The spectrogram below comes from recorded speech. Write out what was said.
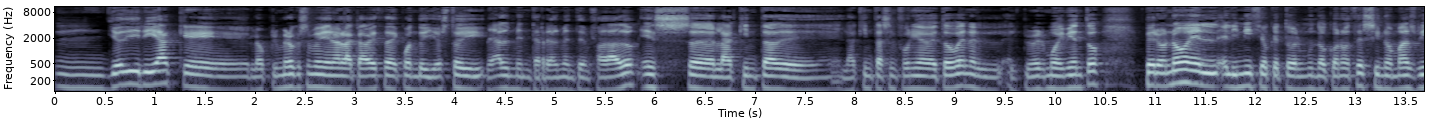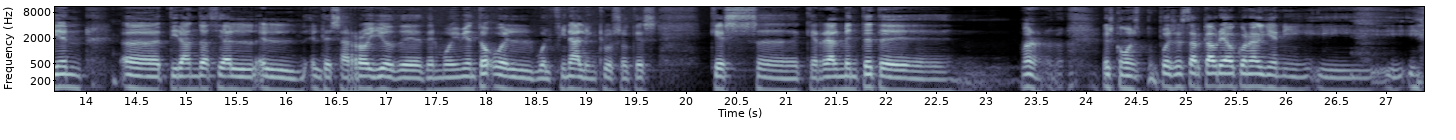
yo diría que lo primero que se me viene a la cabeza de cuando yo estoy realmente, realmente enfadado es eh, la quinta de la quinta sinfonía de Beethoven, el, primer movimiento, pero no el, inicio que todo el mundo conoce, sino más bien eh, tirando hacia el, desarrollo del movimiento o el, o el final incluso, que es que es eh, que realmente te bueno, es como puedes estar cabreado con alguien y, y,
